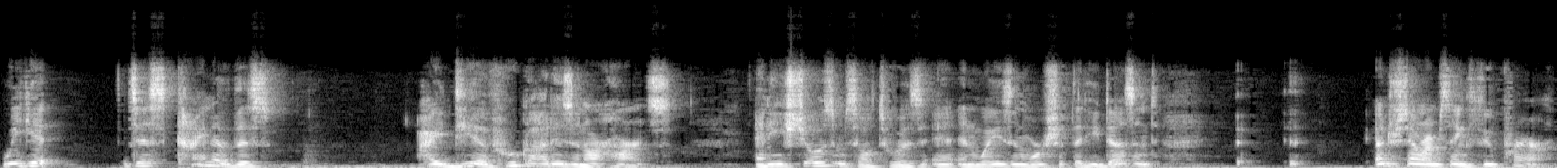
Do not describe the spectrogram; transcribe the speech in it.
we get just kind of this idea of who God is in our hearts. And he shows himself to us in, in ways in worship that he doesn't uh, understand what I'm saying through prayer.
